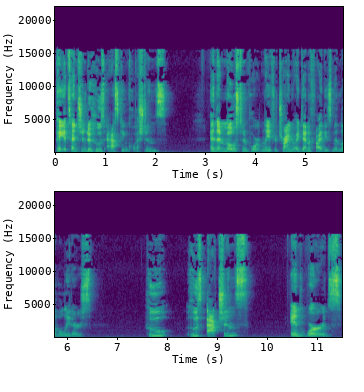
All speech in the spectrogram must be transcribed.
pay attention to who's asking questions, and then most importantly, if you're trying to identify these mid-level leaders, who whose actions and words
